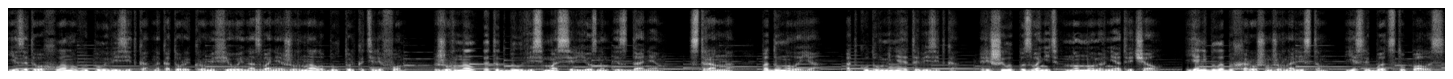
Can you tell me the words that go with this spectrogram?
и из этого хлама выпала визитка, на которой кроме ФИО и названия журнала был только телефон. Журнал этот был весьма серьезным изданием. Странно, подумала я, откуда у меня эта визитка. Решила позвонить, но номер не отвечал. Я не была бы хорошим журналистом, если бы отступалась.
